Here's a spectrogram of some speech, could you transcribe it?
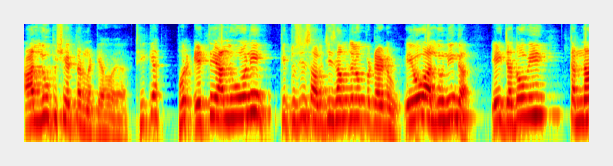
ਆਲੂ ਪਛੇਤਰ ਲੱਗਿਆ ਹੋਇਆ, ਠੀਕ ਹੈ? ਹੁਣ ਇੱਥੇ ਆਲੂ ਉਹ ਨਹੀਂ ਕਿ ਤੁਸੀਂ ਸਬਜ਼ੀ ਸਮਝ ਲਓ, ਪੋਟੈਟੋ, ਇਹ ਉਹ ਆਲੂ ਨਹੀਂਗਾ। ਇਹ ਜਦੋਂ ਵੀ ਕੰਨਾ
